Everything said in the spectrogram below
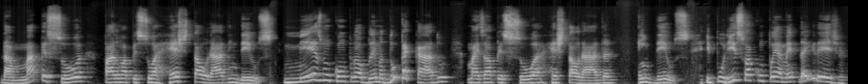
da má pessoa para uma pessoa restaurada em Deus, mesmo com o problema do pecado, mas é uma pessoa restaurada em Deus. E por isso o acompanhamento da igreja,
